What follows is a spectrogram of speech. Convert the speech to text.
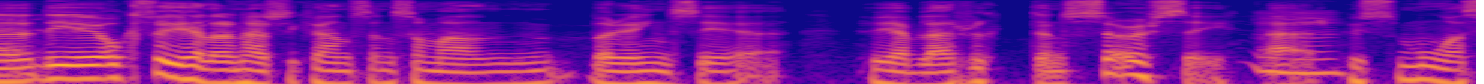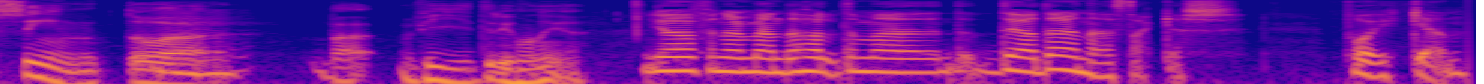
Eh. eh, det är ju också i hela den här sekvensen som man börjar inse hur jävla rutten Cersei är. Mm. Hur småsint och Mm. bara vidrig hon är. Ja, för när de ändå har, de har dödat den här stackars pojken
